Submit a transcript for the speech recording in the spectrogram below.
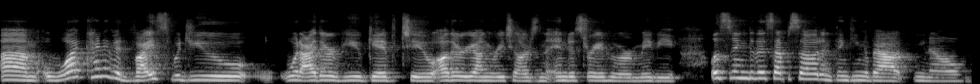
um, what kind of advice would you, would either of you give to other young retailers in the industry who are maybe listening to this episode and thinking about, you know,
